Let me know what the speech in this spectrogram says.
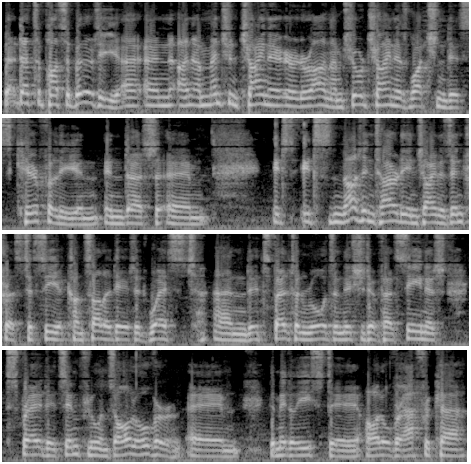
That's a possibility. Uh, and, and, I mentioned China earlier on. I'm sure China is watching this carefully in, in that um, it's it's not entirely in China's interest to see a consolidated West, and its Belt and Roads Initiative has seen it spread its influence all over um, the Middle East, uh, all over Africa,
